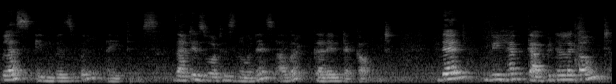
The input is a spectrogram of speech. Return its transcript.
plus invisible items. That is what is known as our current account. Then we have capital account.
